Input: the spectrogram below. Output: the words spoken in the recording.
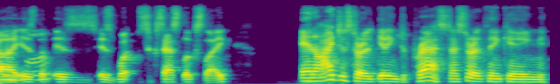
uh, is the mm-hmm. is is what success looks like. And I just started getting depressed. I started thinking,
